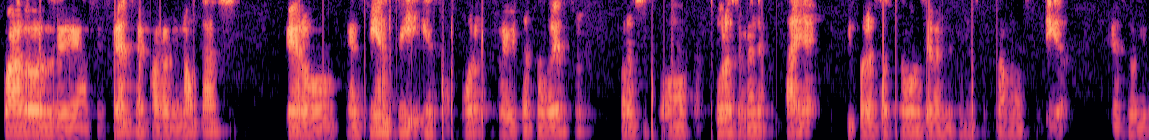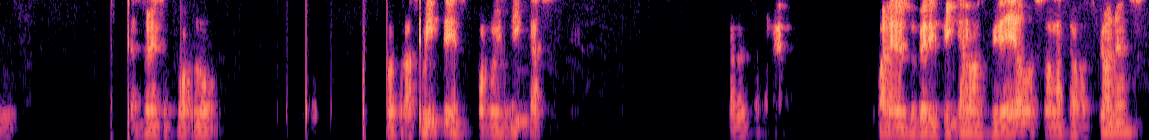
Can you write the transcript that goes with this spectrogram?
cuadros de asistencia, cuadros de notas, pero en sí en sí, el software revisa todo esto, por eso tomamos capturas en de pantalla y por eso todos su plan de salida. Eso, eso el software lo, lo transmite, el software lo indica. Ellos verifican los videos o las grabaciones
